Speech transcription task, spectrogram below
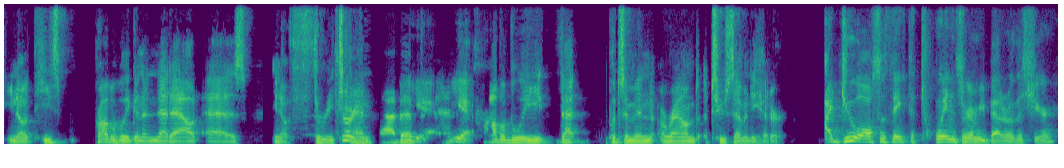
you know, he's probably going to net out as you know 310 BABIP, yeah, and yeah. probably that puts him in around a 270 hitter. I do also think the Twins are going to be better this year.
